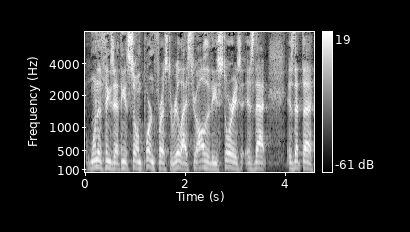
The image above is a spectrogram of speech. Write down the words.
one of the things that I think is so important for us to realize through all of these stories is that, is that the,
